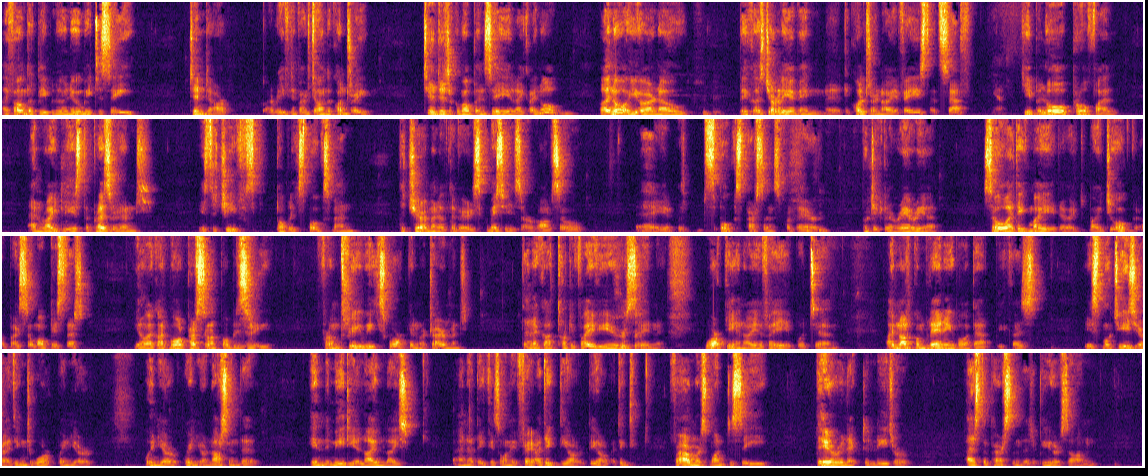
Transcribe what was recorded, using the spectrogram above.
I found that people who knew me to see tend or, or even if I was down the country, tended to come up and say, like, I know, I know you are now. Because generally, I mean, uh, the culture in IFA is that staff Yeah. keep a low profile, and rightly, it's the president, is the chief public spokesman, the chairman of the various committees are also uh, spokespersons for their particular area. So I think my my joke or my sum up is that you know I got more personal publicity from three weeks work in retirement than I got thirty five years in working in IFA. But um, I'm not complaining about that because it's much easier I think to work when you're when you're when you're not in the in the media limelight. And I think it's only fair. I think they are they are. I think farmers want to see their elected leader as the person that appears on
